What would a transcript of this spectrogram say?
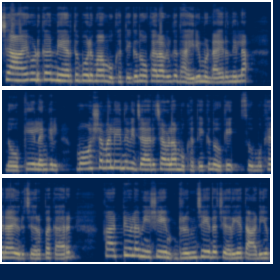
ചായ കൊടുക്കാൻ നേരത്തെ പോലും ആ മുഖത്തേക്ക് നോക്കാൻ അവൾക്ക് ധൈര്യമുണ്ടായിരുന്നില്ല. നോക്കിയില്ലെങ്കിൽ മോശമല്ലേ എന്ന് വിചാരിച്ച് അവൾ ആ മുഖത്തേക്ക് നോക്കി. സുമുഖനായ ഒരു ചെറുപ്പക്കാരൻ. കട്ടിയുള്ള മീശയും ഡ്രിം ചെയ്ത ചെറിയ താടിയും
